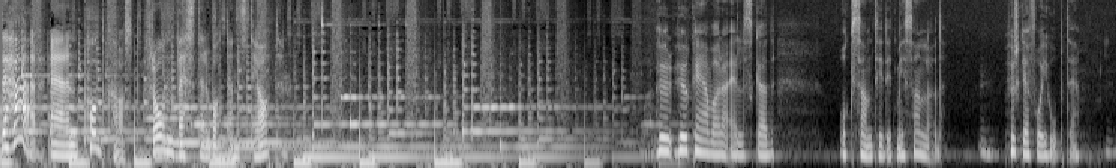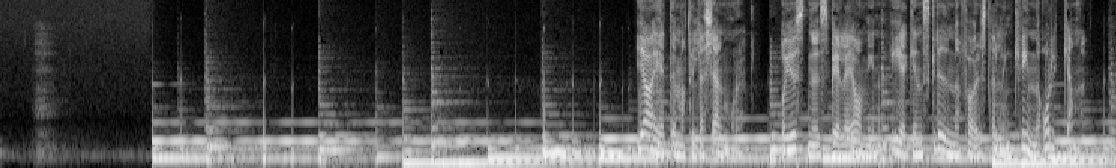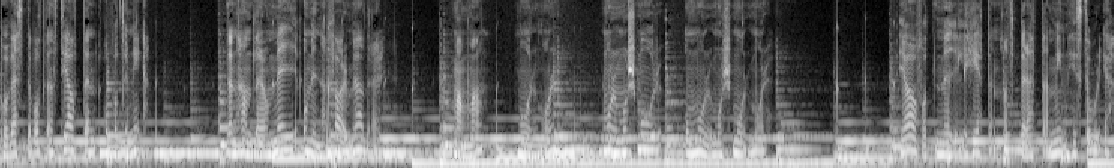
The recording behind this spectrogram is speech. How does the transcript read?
Det här är en podcast från Västerbottens teatern. Hur, hur kan jag vara älskad och samtidigt misshandlad? Hur ska jag få ihop det? Jag heter Matilda Kjellmor och just nu spelar jag min egenskrivna föreställning Kvinnoorkan på Västerbottensteatern och på turné. Den handlar om mig och mina förmödrar. Mamma, mormor, mormors mor och mormors mormor. Jag har fått möjligheten att berätta min historia.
